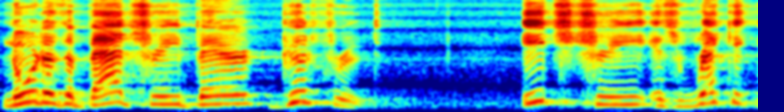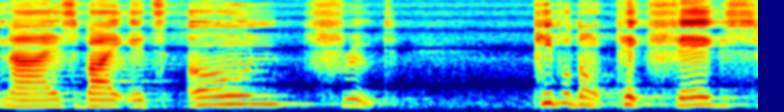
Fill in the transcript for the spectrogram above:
nor does a bad tree bear good fruit. Each tree is recognized by its own fruit. People don't pick figs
